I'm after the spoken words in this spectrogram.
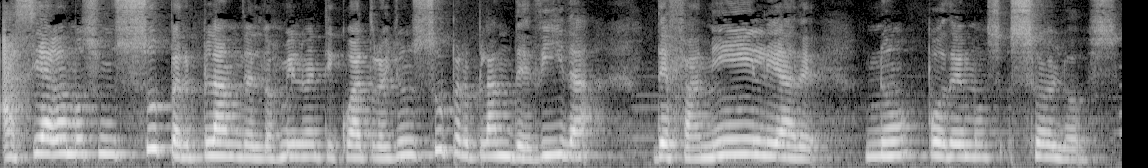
Así hagamos un super plan del 2024 y un super plan de vida, de familia, de... No podemos solos.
